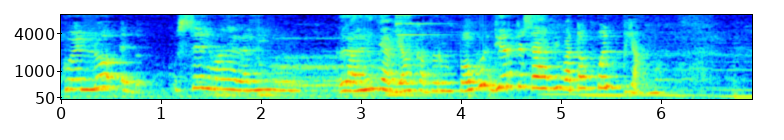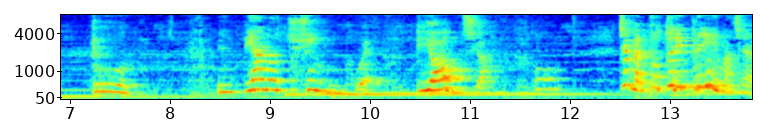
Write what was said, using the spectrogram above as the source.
Quello è, se rimane la, lin- la linea bianca per un po' vuol dire che sei arrivato a quel piano. Uh, il piano 5, pioggia. Cioè, ma il posto di prima, cioè,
